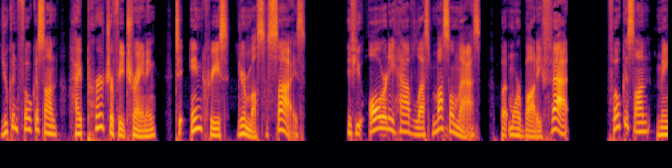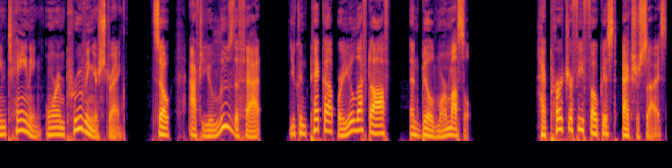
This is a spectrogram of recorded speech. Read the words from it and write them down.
you can focus on hypertrophy training to increase your muscle size. If you already have less muscle mass but more body fat, focus on maintaining or improving your strength. So after you lose the fat, you can pick up where you left off and build more muscle. Hypertrophy focused exercise.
